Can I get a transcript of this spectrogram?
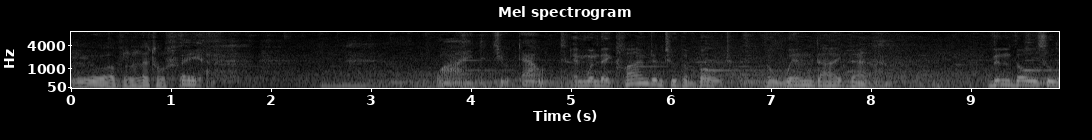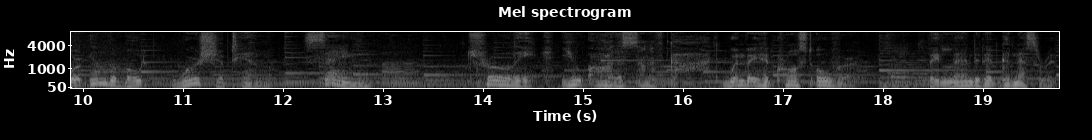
You of little faith. Why did you doubt? And when they climbed into the boat, the wind died down. Then those who were in the boat worshipped him, saying, Truly, you are the Son of God. When they had crossed over, they landed at Gennesaret.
